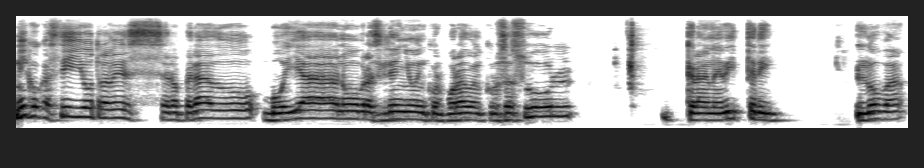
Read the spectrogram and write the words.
Nico Castillo otra vez será operado. Boyá, nuevo brasileño incorporado al Cruz Azul. Craneviter Loba,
